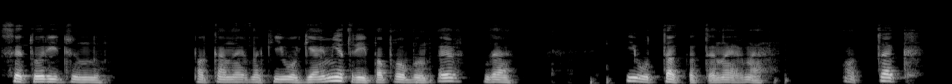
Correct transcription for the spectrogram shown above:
Set Origin, пока, наверное, к его геометрии, попробуем R, да, и вот так как-то, наверное, вот так,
